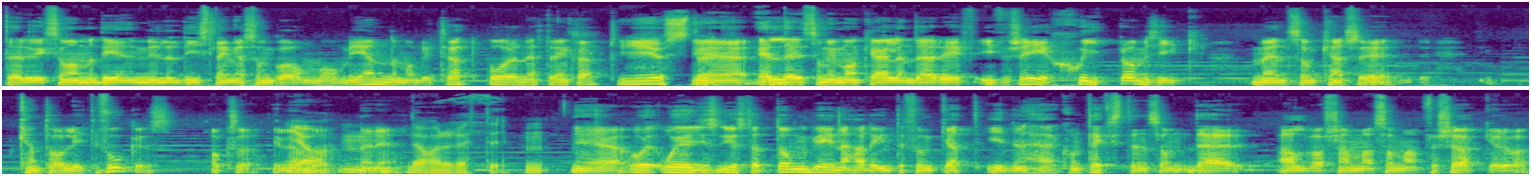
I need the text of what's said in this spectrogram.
Där det, liksom, ja, det är en melodislänga som går om och om igen och man blir trött på den efter en kvart. Just det. Eh, eller som i Monkey Island där det i och för sig är skitbra musik men som kanske mm. kan ta lite fokus också. ja, då, när det... det har du rätt i. Mm. Ja, och, och just, just, att de grejerna hade inte funkat i den här kontexten som det här allvarsamma som man försöker att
